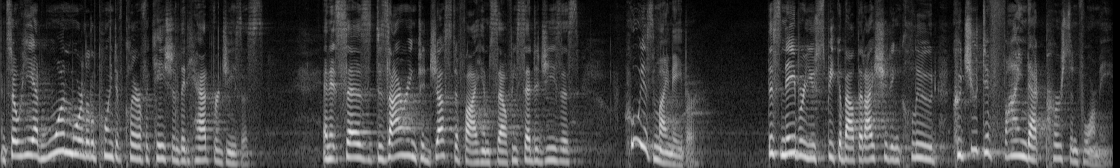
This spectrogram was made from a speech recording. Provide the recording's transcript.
And so he had one more little point of clarification that he had for Jesus. And it says, desiring to justify himself, he said to Jesus, Who is my neighbor? This neighbor you speak about that I should include, could you define that person for me?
